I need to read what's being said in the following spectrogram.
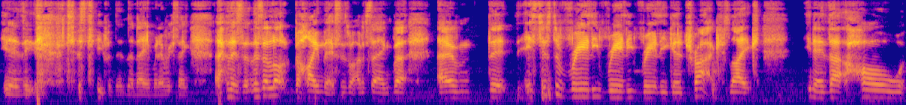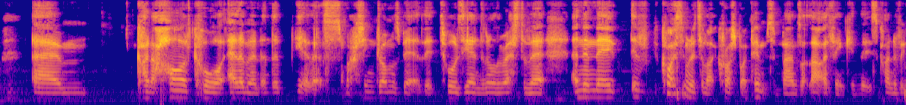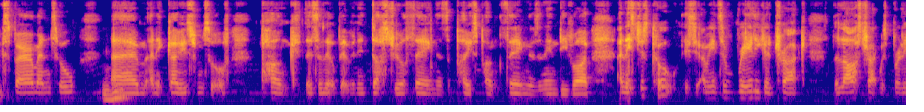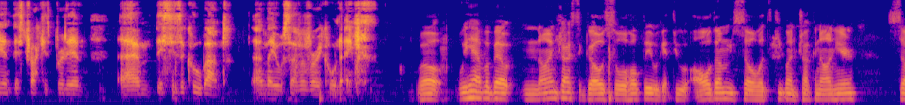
you know, the, just even in the name and everything, uh, there's a, there's a lot behind this, is what I'm saying. But um, the, it's just a really, really, really good track. Like, you know, that whole. Um, kind of hardcore element and the you know that smashing drums bit the, towards the end and all the rest of it. And then they they're quite similar to like crushed by pimps and bands like that i think in that it's kind of experimental Mm-hmm. um, and it goes from sort of punk there's a little bit of an industrial thing there's a post-punk thing there's an indie vibe and it's just cool. It's, i mean it's a really good track. The last track was brilliant. This track is brilliant. Um, this is a cool band and they also have a very cool name Well, we have about nine tracks to go, so hopefully we'll get through all of them. So let's keep on trucking on here. So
